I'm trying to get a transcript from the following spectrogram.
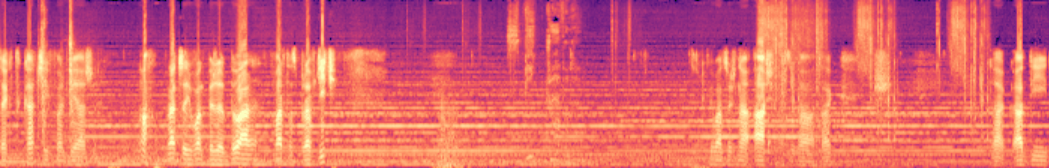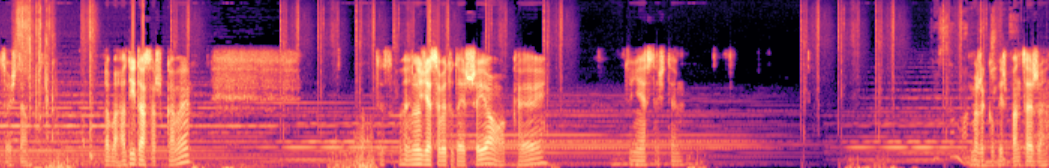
Cech tkaczy i farbiarzy. O, raczej wątpię, że była, ale warto sprawdzić. Chyba coś na A się nazywała, tak? Tak, Adi, coś tam. Dobra, Adidasa szukamy. Ludzie sobie tutaj szyją, okej. Ty nie jesteś tym. Może kupisz pancerze.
